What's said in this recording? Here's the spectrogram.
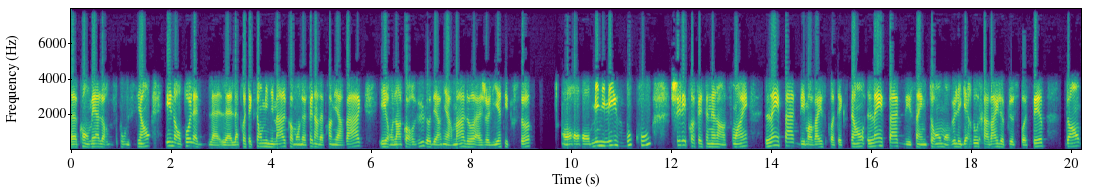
euh, qu'on met à leur disposition et non pas la, la, la, la protection minimale comme on a fait dans la première vague. Et on l'a encore vu là, dernièrement là, à Joliette et tout ça. On, on- on minimise beaucoup chez les professionnels en soins l'impact des mauvaises protections, l'impact des symptômes. On veut les garder au travail le plus possible. Donc,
